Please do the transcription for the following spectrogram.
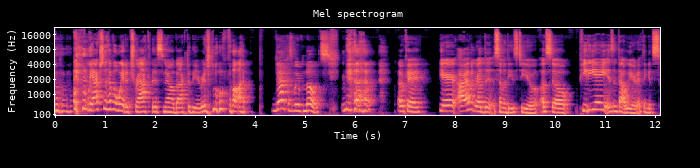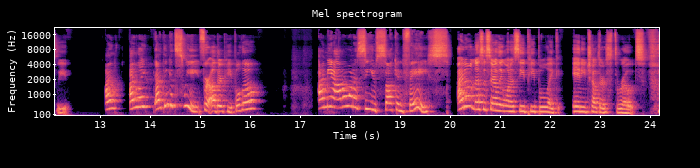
we actually have a way to track this now back to the original thought. yeah, because we have notes. Yeah. okay. Here, I haven't read the, some of these to you. Uh, So PDA isn't that weird. I think it's sweet. I I like I think it's sweet. For other people, though, I mean, I don't want to see you sucking face. I don't necessarily want to see people like in each other's throats.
